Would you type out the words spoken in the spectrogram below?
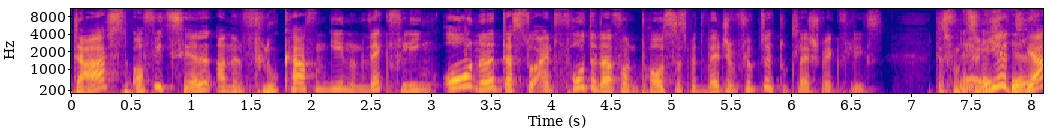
darfst offiziell an den Flughafen gehen und wegfliegen, ohne dass du ein Foto davon postest, mit welchem Flugzeug du gleich wegfliegst. Das funktioniert, Na, ja.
